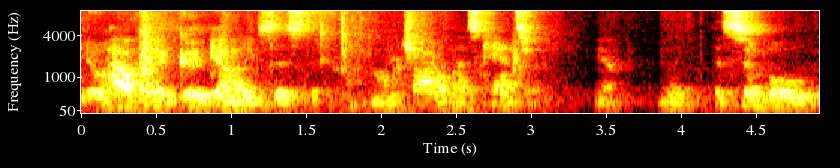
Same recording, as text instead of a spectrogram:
you know, how can a good God exist if my child has cancer? Yeah. The, the simple,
